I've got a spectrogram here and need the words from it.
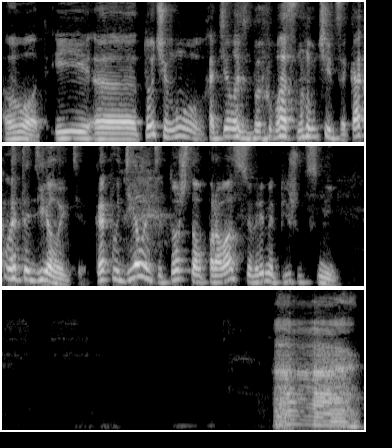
Вот. И э, то, чему хотелось бы у вас научиться. Как вы это делаете? Как вы делаете то, что про вас все время пишут СМИ? А,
